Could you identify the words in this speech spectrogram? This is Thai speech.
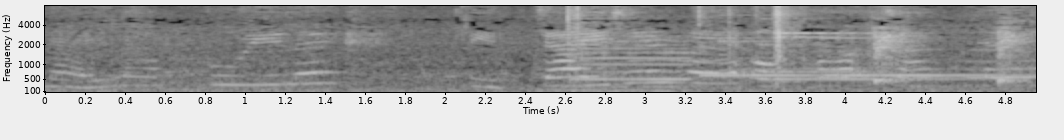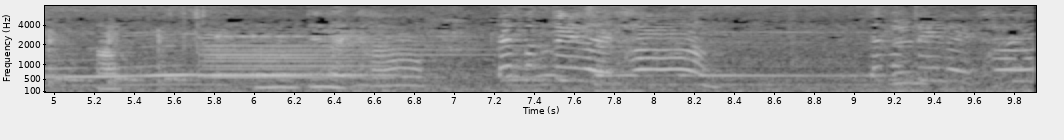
ไหนหลับปุ๋ยเลยติดใจใช่ไหมโอ้เพรจังเลยครับเล่นตีไหนค่ะเป็นตีไหนค่ะเป็นตีไหนค่ะ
